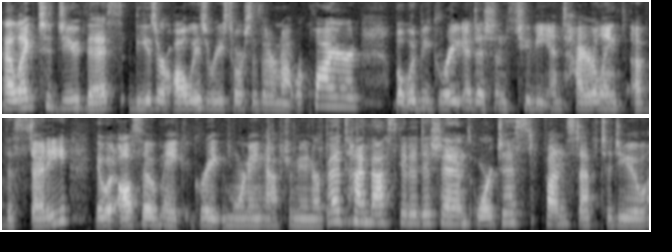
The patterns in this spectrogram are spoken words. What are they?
I like to do this. These are always resources that are not required, but would be great additions to the entire length of the study. They would also make great morning, afternoon, or bedtime basket additions or just fun stuff to do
